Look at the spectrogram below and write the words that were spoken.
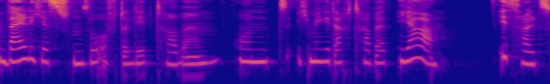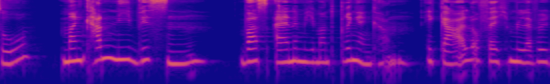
weil ich es schon so oft erlebt habe und ich mir gedacht habe, ja, ist halt so. Man kann nie wissen, was einem jemand bringen kann, egal auf welchem Level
